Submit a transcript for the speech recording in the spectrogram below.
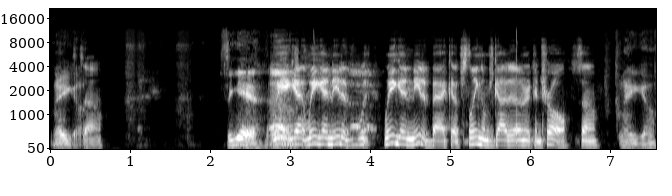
there you go. So, So yeah, we ain't uh, got. We ain't gonna need a. We, we ain't gonna need a backup. Slingham's got it under control. So there you go.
